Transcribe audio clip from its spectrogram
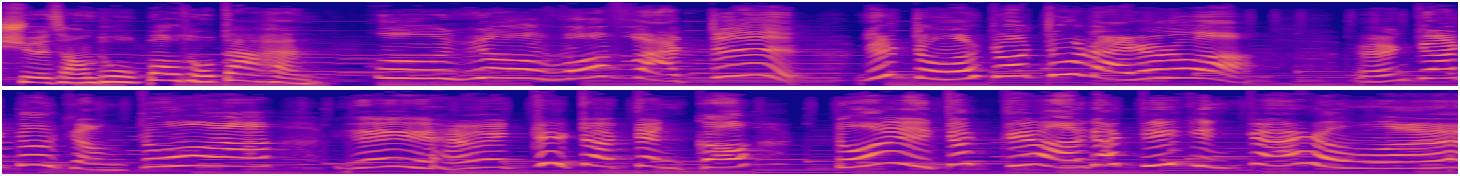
雪藏兔抱头大喊：“哎呦，魔法师，你怎么说出来的了？”人家就想多啊，渊羽还没吃到蛋糕，所以就只好要提醒他了玩。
